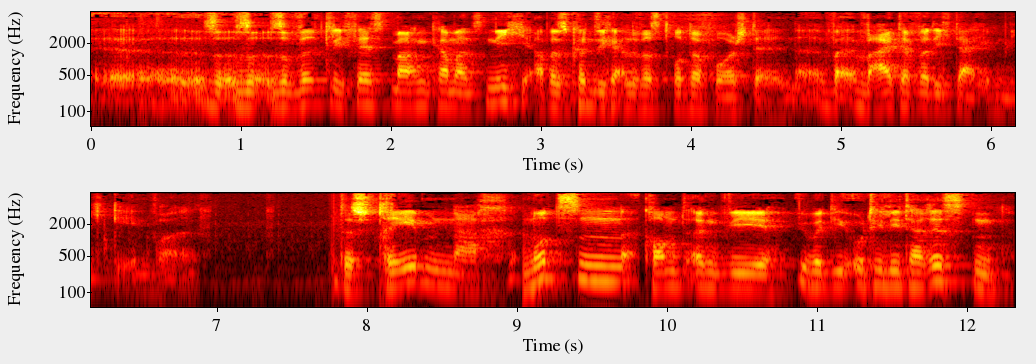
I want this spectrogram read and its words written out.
Äh, so, so, so wirklich festmachen kann man es nicht, aber es können sich alle was drunter vorstellen. Weiter würde ich da eben nicht gehen wollen. Das Streben nach Nutzen kommt irgendwie über die Utilitaristen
